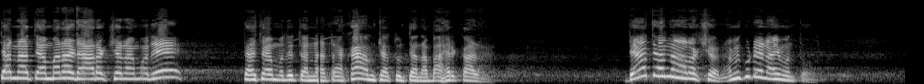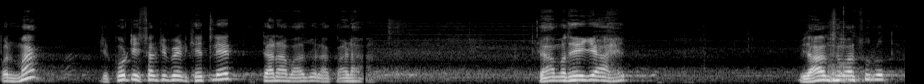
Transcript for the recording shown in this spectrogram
त्यांना त्या मराठा आरक्षणामध्ये त्याच्यामध्ये त्यांना टाका आमच्यातून त्यांना बाहेर काढा. द्या त्यांना आरक्षण आम्ही कुठे नाही म्हणतो. पण मग जे खोटे सर्टिफिकेट घेतलेत त्यांना बाजूला काढा. त्यामध्ये जे आहेत विधानसभा सुरू होते.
